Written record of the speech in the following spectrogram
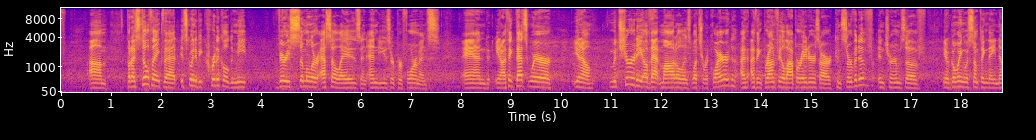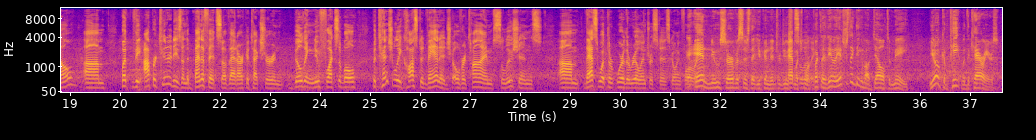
Um, but I still think that it's going to be critical to meet very similar SLAs and end user performance. And you know, I think that's where you know, maturity of that model is what's required. I, I, think brownfield operators are conservative in terms of you know, going with something they know. Um, but the opportunities and the benefits of that architecture and building new flexible, potentially cost advantaged over time solutions um, that's what the, where the real interest is going forward. And new services that you can introduce much more quickly. You know, the interesting thing about Dell to me, you don't compete with the carriers.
